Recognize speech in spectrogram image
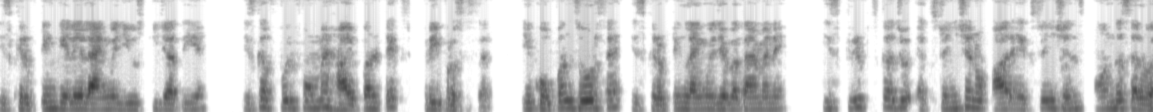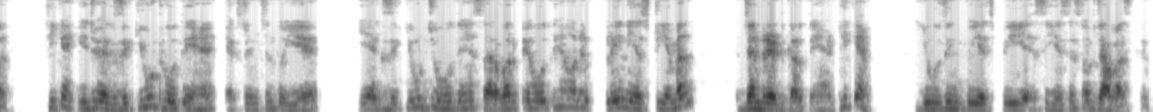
स्क्रिप्टिंग के लिए लैंग्वेज यूज़ की जाती है। इसका फुल फॉर्म है हाइपर टेक्स्ट प्री प्रोसेसर एक ओपन सोर्स है स्क्रिप्टिंग लैंग्वेज है बताया मैंने। स्क्रिप्ट का जो एक्सटेंशन हो or extension on the server ठीक है? ये जो एग्जीक्यूट होते हैं एक्सटेंशन तो ये है, ये एग्जीक्यूट जो होते हैं सर्वर पे होते हैं और plain S T M L generate करते हैं, ठीक है? Using P H P C S S और जावा स्क्रिप्ट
